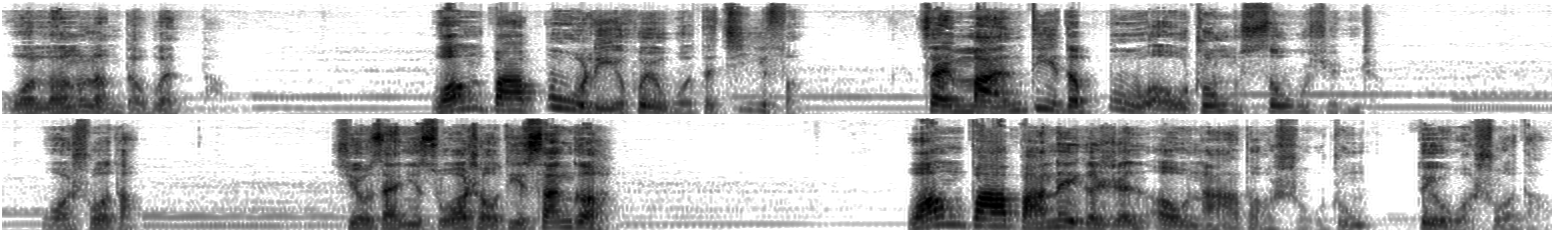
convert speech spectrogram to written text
我冷冷地问道。王八不理会我的讥讽，在满地的布偶中搜寻着。我说道：“就在你左手第三个。”王八把那个人偶拿到手中，对我说道：“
